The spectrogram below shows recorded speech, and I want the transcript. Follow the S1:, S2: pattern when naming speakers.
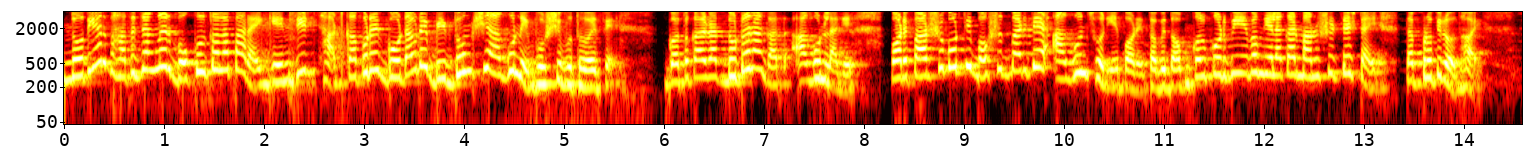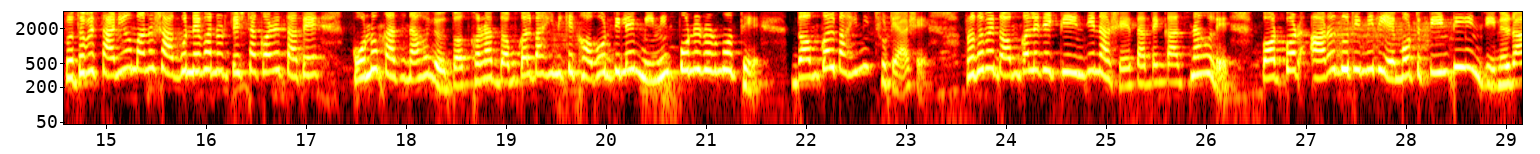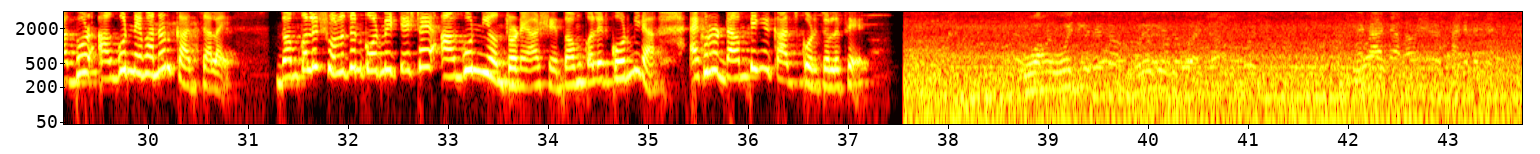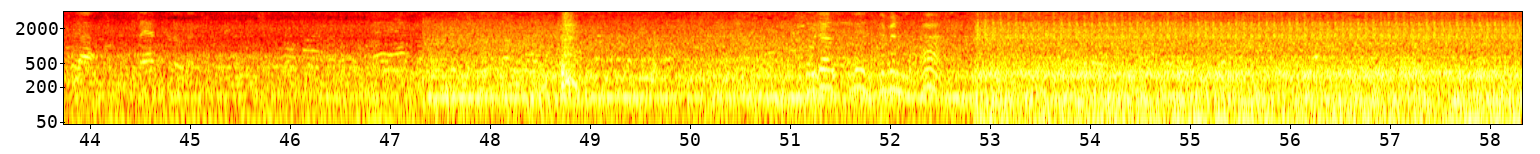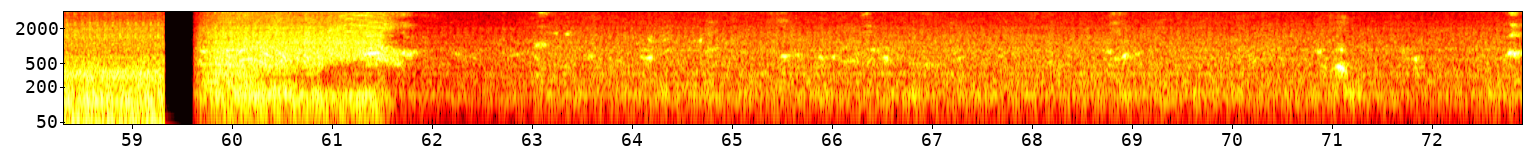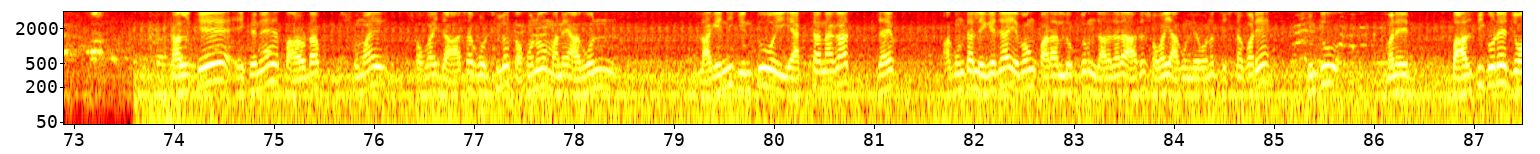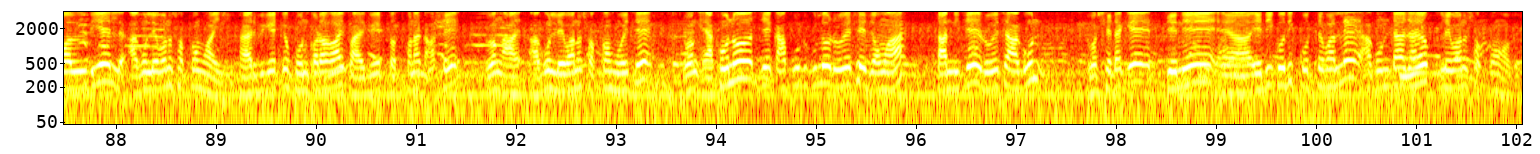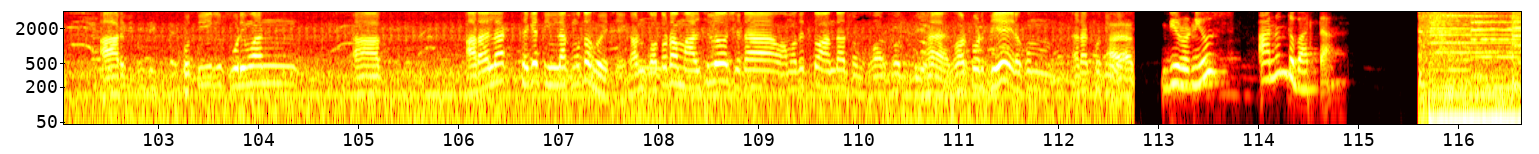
S1: নদিয়ার ভাতজাংলার বকুলতলা পাড়ায় গেঞ্জির ছাট কাপড়ের গোডাউনে বিধ্বংসী আগুনে ভস্মীভূত হয়েছে। গতকাল রাত দুটো নাগাদ আগুন লাগে। পরে পার্শ্ববর্তী বসত বাড়িতে আগুন ছড়িয়ে পড়ে, তবে দমকল কর্মী এবং এলাকার মানুষের চেষ্টায় তা প্রতিরোধ হয়। প্রথমে স্থানীয় মানুষ আগুন নেভানোর চেষ্টা করে, তাতে কোনো কাজ না হলেও তৎক্ষণাৎ দমকল বাহিনীকে খবর দিলে মিনিট পনেরোর মধ্যে দমকল বাহিনী ছুটে আসে। প্রথমে দমকলের একটি ইঞ্জিন আসে, তাতে কাজ না হলে পরপর আরও দুটি মিলিয়ে মোট তিনটি ইঞ্জিন রাতভর আগুন নেভানোর কাজ চালায়। দমকলের ষোলো জন কর্মীর চেষ্টায় আগুন নিয়ন্ত্রণে আসে। দমকলের কর্মীরা এখনও ডাম্পিংয়ের কাজ করে চলেছে
S2: দিকে যাই না ঘুরে গিয়ে যেতে পারি না কোথায় আসছিল ওটা?
S3: ওইটা প্লিজ দেবেন না হ্যাঁ
S4: কালকে এখানে বারোটার সময় সবাই যা আশা করছিল, তখনও মানে আগুন লাগেনি, কিন্তু ওই একটা নাগাদ যাই আগুনটা লেগে যায় এবং পাড়ার লোকজন যারা যারা আছে সবাই আগুন লেবানোর চেষ্টা করে। কিন্তু মানে বালতি করে জল দিয়ে আগুন লেবানো সক্ষম হয়নি। ফায়ার ব্রিগেডকে ফোন করা হয়, ফায়ার ব্রিগেড তৎক্ষণাৎ আসে এবং আগুন লেবানো সক্ষম হয়েছে এবং এখনও যে কাপড়গুলো রয়েছে জমা, তার নিচে রয়েছে আগুন। এবং সেটাকে টেনে এদিক ওদিক করতে পারলে আগুনটা যাই হোক লেবানো সক্ষম হবে। আর ক্ষতির পরিমাণ আহ, আড়াই লাখ থেকে তিন লাখ মতো হয়েছে। কারণ কতটা মাল ছিল সেটা আমাদের তো আন্দাজ ঘরপর দিয়ে। হ্যাঁ ঘরপর দিয়ে এরকম একটা ক্ষতি
S1: ব্যুরো নিউজ আনন্দ বার্তা।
